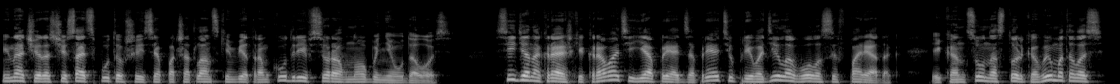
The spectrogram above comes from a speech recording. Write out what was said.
иначе расчесать спутавшиеся под шотландским ветром кудри все равно бы не удалось. Сидя на краешке кровати, я прядь за прядью приводила волосы в порядок, и к концу настолько вымоталась,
